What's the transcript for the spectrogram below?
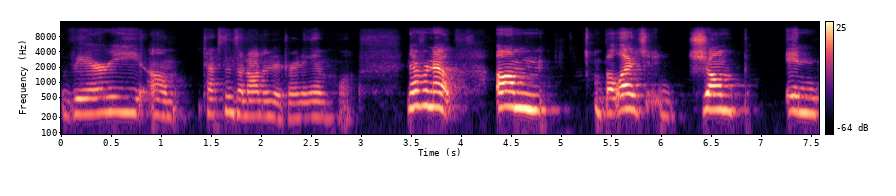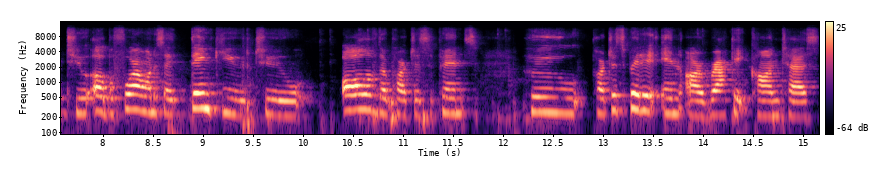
Very um, Texans are not entertaining him. Well, never know. Um, but let's jump into. Oh, before I want to say thank you to all of the participants who participated in our bracket contest.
